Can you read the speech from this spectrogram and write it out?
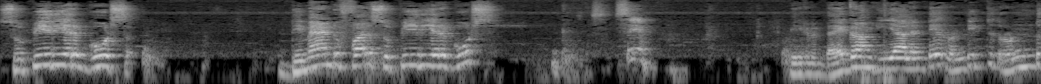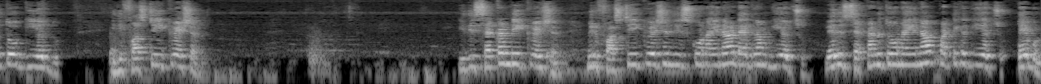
superior goods demand for superior goods same మీరు ఇక్కడ డయాగ్రామ్ గీయాలంటే రెండు రెండుతో గీయొద్దు. ఇది ఫస్ట్ ఈక్వేషన్ ఇది సెకండ్ ఈక్వేషన్ మీరు ఫస్ట్ ఈక్వేషన్ తీసుకొని అయినా డయాగ్రామ్ గీయొచ్చు. లేదు సెకండ్ తోనైనా పట్టిక గీయొచ్చు. టేబుల్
